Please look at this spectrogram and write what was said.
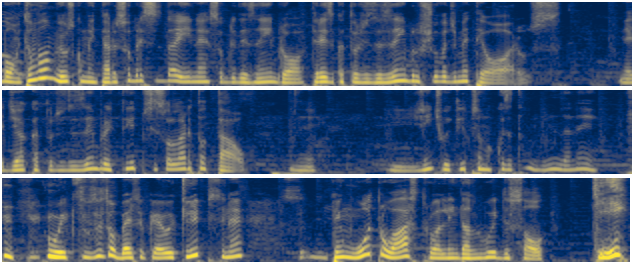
Bom, então vamos ver os comentários sobre esses daí, né? Sobre dezembro, ó. 13 e 14 de dezembro, chuva de meteoros. Né? Dia 14 de dezembro, eclipse solar total. Né? E, gente, o eclipse é uma coisa tão linda, né? o, se você soubesse o que é o eclipse, né? Tem um outro astro além da lua e do sol. Quê?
